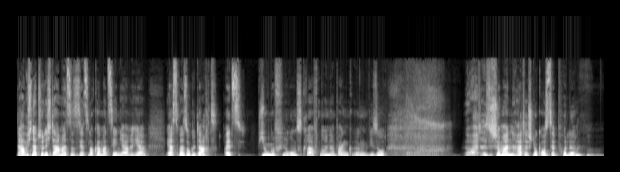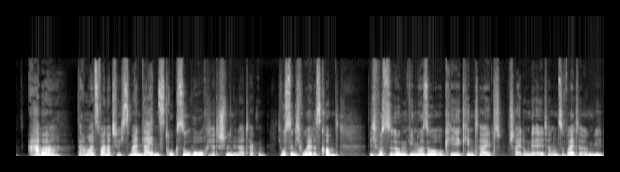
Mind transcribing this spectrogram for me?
Da habe ich natürlich damals, das ist jetzt locker mal zehn Jahre her, erstmal so gedacht, als junge Führungskraft noch in der Bank irgendwie so, ja, das ist schon mal ein harter Schluck aus der Pulle. Aber damals war natürlich mein Leidensdruck so hoch, ich hatte Schwindelattacken, ich wusste nicht, woher das kommt. Ich wusste irgendwie nur so, okay, Kindheit, Scheidung der Eltern und so weiter, irgendwie,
